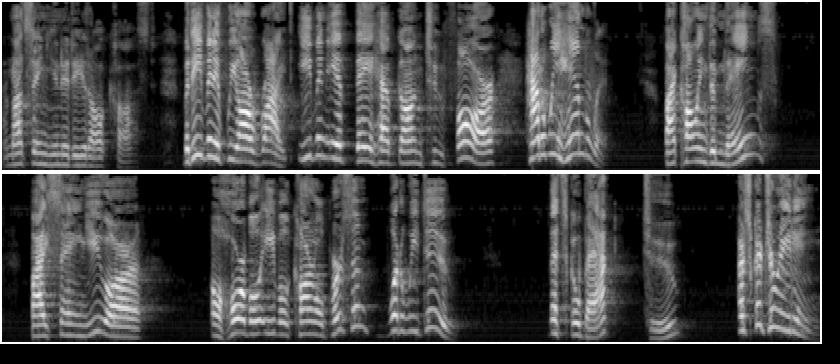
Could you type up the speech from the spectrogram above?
I'm not saying unity at all cost. But even if we are right, even if they have gone too far, how do we handle it? By calling them names? By saying you are a horrible, evil, carnal person? What do we do? Let's go back to our scripture reading.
